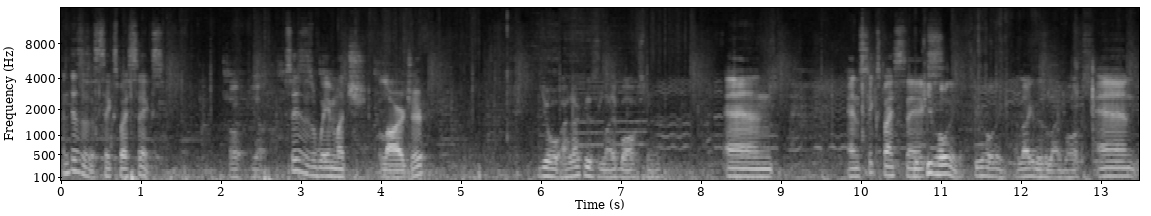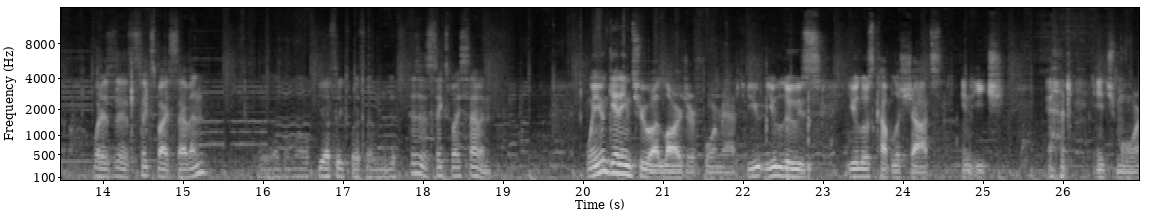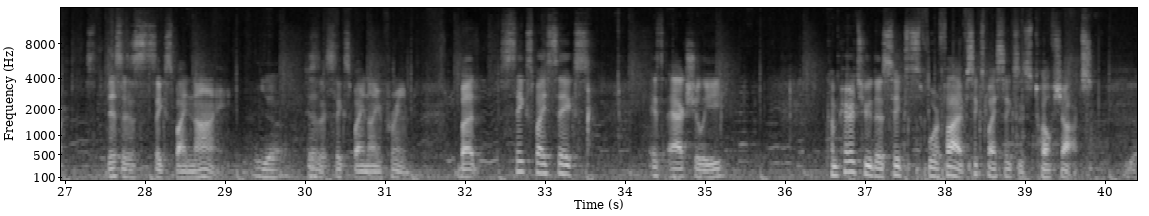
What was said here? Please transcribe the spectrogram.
and this is a six by six. Oh, yeah. So this is way much larger, Yo, I like this light box, man. and and six by Yo, six. keep holding it. Keep holding. I like this light box. And what is this? Six by seven. I don't know. Yeah, six by seven. Yes. This is six by seven. When you get into a larger format, you you lose you lose a couple of shots in each each more. This is six by nine. Yeah. This is a six by nine frame, but six by six is actually compared to the six four five. Six by six is twelve shots, Yeah.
